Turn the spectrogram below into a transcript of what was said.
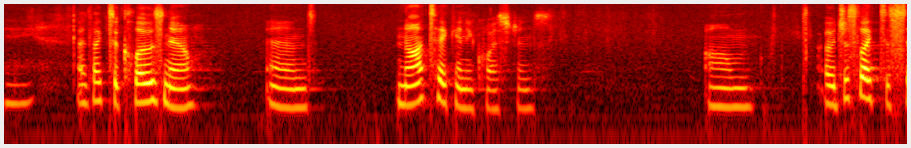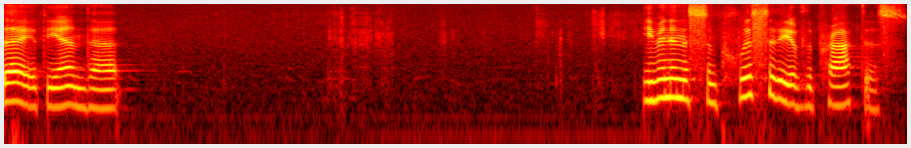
Okay, I'd like to close now and not take any questions. Um, I would just like to say at the end that even in the simplicity of the practice,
